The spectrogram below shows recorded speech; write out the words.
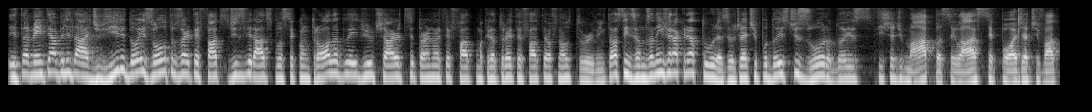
E também tem a habilidade: vire dois outros artefatos desvirados que você controla. Blade Wield Shard se torna um artefato, uma criatura artefato até o final do turno. Então, assim, você não precisa nem virar criatura. Se eu tiver, tipo, dois tesouros, dois fichas de mapa, sei lá, você pode ativar.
